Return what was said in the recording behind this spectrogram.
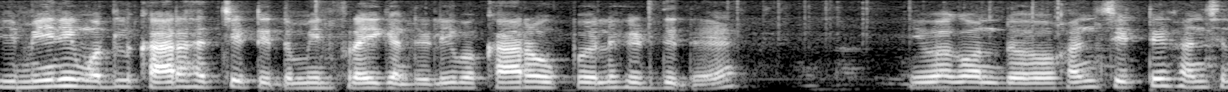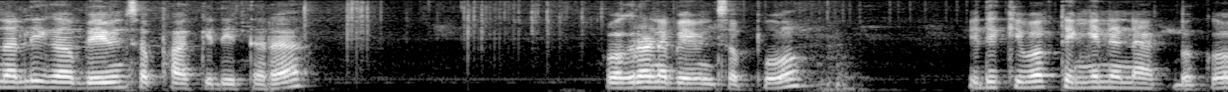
ಈ ಮೀನಿಗೆ ಮೊದಲು ಖಾರ ಹಚ್ಚಿಟ್ಟಿದ್ದು ಮೀನು ಫ್ರೈಗೆ ಅಂತೇಳಿ ಇವಾಗ ಖಾರ, ಉಪ್ಪು ಎಲ್ಲ ಹಿಡ್ದಿದ್ದೆ ಇವಾಗ ಒಂದು ಹಂಚಿಟ್ಟು ಹಂಚಿನಲ್ಲಿ ಈಗ ಬೇವಿನ ಸೊಪ್ಪು ಹಾಕಿದ್ದು ಈ ಥರ. ಒಗ್ಗರಣೆ ಬೇವಿನ ಸೊಪ್ಪು. ಇದಕ್ಕೆ ಇವಾಗ ತೆಂಗಿನೆಣ್ಣೆ ಹಾಕಬೇಕು.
